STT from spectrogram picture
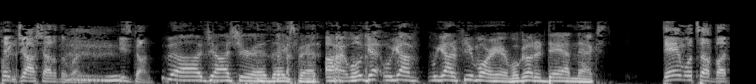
Take Josh out of the running. He's done. No, Josh, you're in. Thanks, man. All right, we'll get we got we got a few more here. We'll go to Dan next. Dan, what's up, bud?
